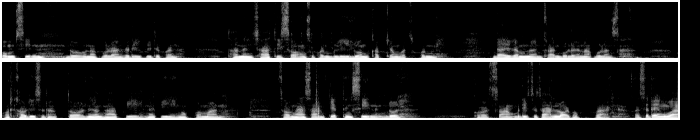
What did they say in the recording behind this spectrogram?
กรมศิลป์โดยนักโบราณคดีพิพิธภัณฑ์ ฐานแห่งชาติที่สองสุพรรณบุรีร่วมกับจังหวัดสุพรรณบุรีได้ดำเนินการบูรณะโบราณสถานวัดเขาดีสนักต่อเนื่อง 5 ปี ในปีงบประมาณ 2537ถึง41 โดยก่อสร้างประดิษฐานลอยพระบาท ก็แสดงว่า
